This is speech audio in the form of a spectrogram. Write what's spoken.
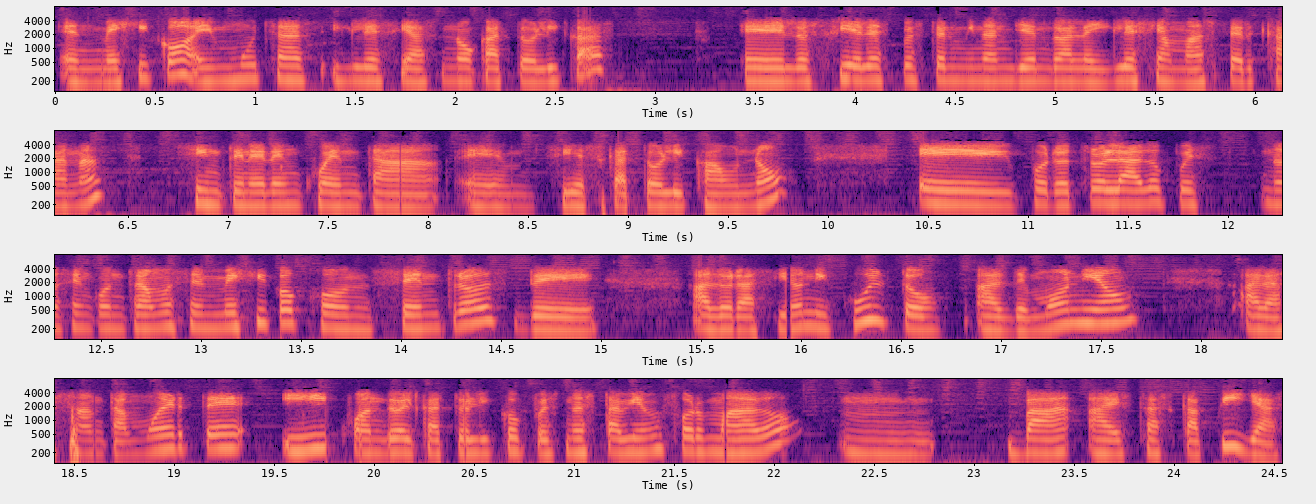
en, México, hay muchas iglesias no católicas, eh, los fieles pues terminan yendo a la iglesia más cercana sin tener en cuenta eh, si es católica o no. Eh, por otro lado, pues nos encontramos en México con centros de adoración y culto al demonio, a la Santa Muerte. Y cuando el católico pues no está bien formado, mmm, va a estas capillas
